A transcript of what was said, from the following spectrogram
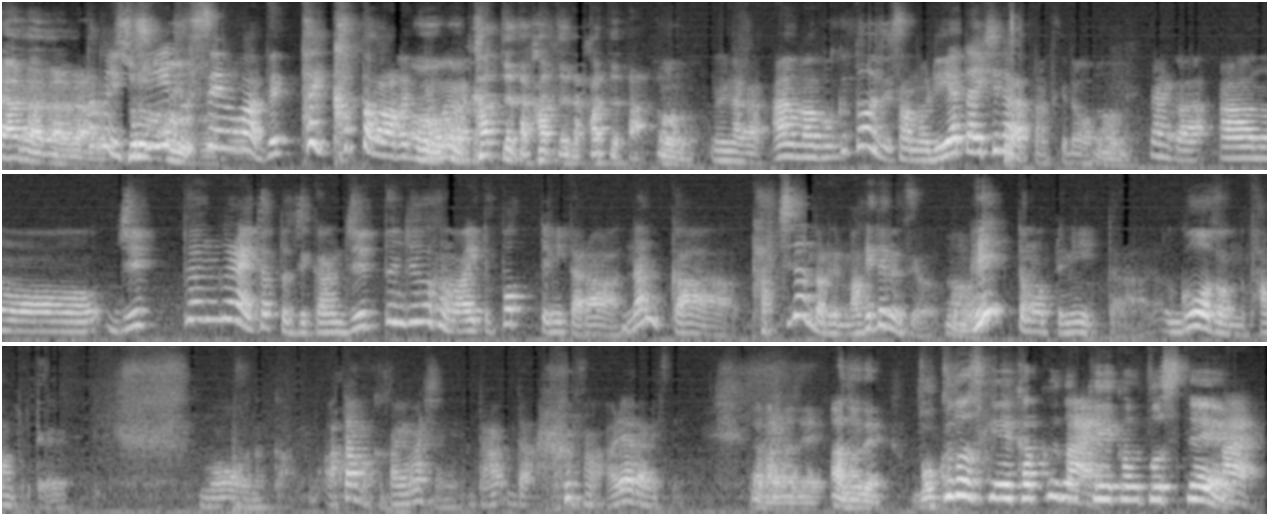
ね。あるあるあるある。特にチーフ戦は絶対勝ったろ、あれって思いました。勝ってた、勝ってた、勝ってた。うん。なんか、あまあ、僕当時そのリアタイしてなかったんですけど、うんなんか、あのー、10分ぐらいちょっと時間、10分15分空いてポッて見たら、なんか、タッチダウンとかで負けてるんですよ。うんえ？っと思って見に行ったら、ゴードンのパンプって書いてもうなんか頭抱えましたねだだ あれはダメですねだからね、あのね、僕の計画の計画として、はい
